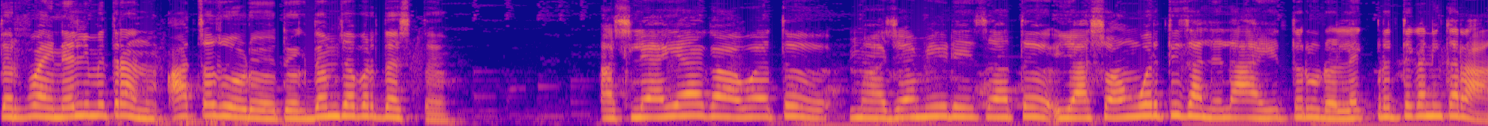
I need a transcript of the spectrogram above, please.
तर फायनली मित्रांनो आजचा जो होतो तो एकदम जबरदस्त. असल्या या गावात माझ्या मेढेचात या सॉन्गवरती झालेला आहे तर व्हिडिओ लाईक प्रत्येकाने करा.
